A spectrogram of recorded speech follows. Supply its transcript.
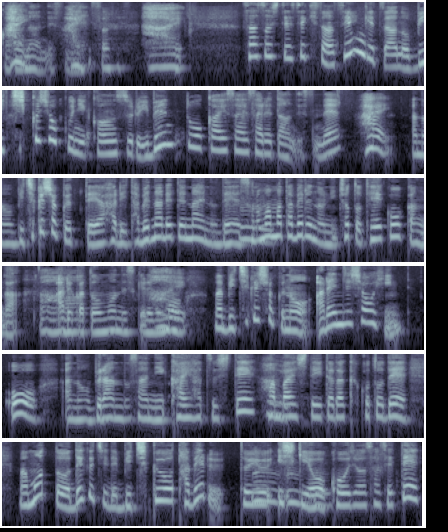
ことなんですね。はい、はい、そうです。はい。さあ、そして関さん、先月、あの、備蓄食に関するイベントを開催されたんですね。はい。あの、備蓄食ってやはり食べ慣れてないので、うん、そのまま食べるのにちょっと抵抗感があるかと思うんですけれども、はい、まあ、備蓄食のアレンジ商品を、あの、ブランドさんに開発して販売していただくことで、はい、まあ、もっと出口で備蓄を食べるという意識を向上させて、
